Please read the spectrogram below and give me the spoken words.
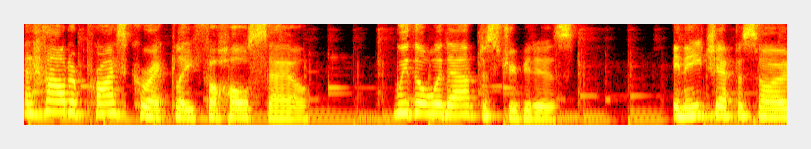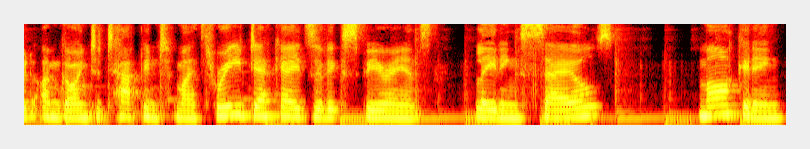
and how to price correctly for wholesale, with or without distributors. In each episode, I'm going to tap into my three decades of experience leading sales, marketing,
